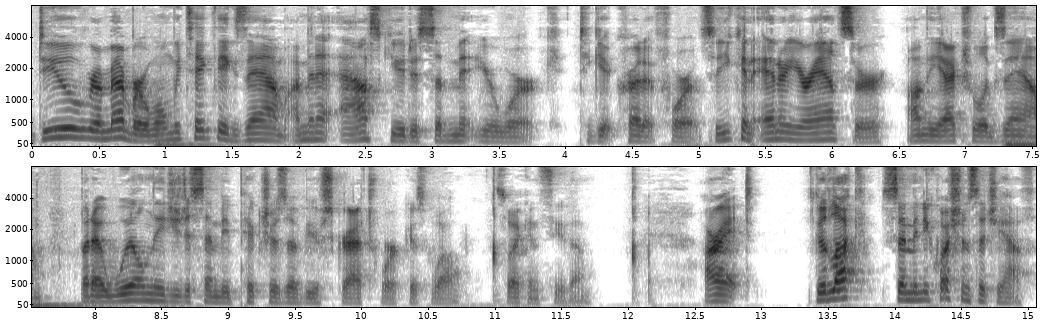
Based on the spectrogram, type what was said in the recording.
do remember, when we take the exam, I'm going to ask you to submit your work to get credit for it. So you can enter your answer on the actual exam, but I will need you to send me pictures of your scratch work as well so I can see them. All right. Good luck. Send me any questions that you have.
